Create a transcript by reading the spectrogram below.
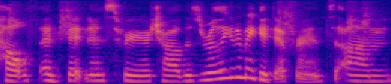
health and fitness for your child is really going to make a difference. Um,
